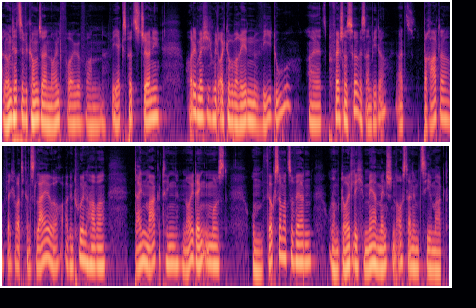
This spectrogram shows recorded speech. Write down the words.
Hallo und herzlich willkommen zu einer neuen Folge von The Experts Journey. Heute möchte ich mit euch darüber reden, wie du als Professional Service Anbieter, als Berater, vielleicht auch als Kanzlei oder auch Agenturinhaber dein Marketing neu denken musst, um wirksamer zu werden und um deutlich mehr Menschen aus deinem Zielmarkt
